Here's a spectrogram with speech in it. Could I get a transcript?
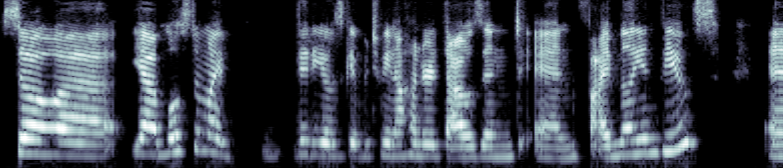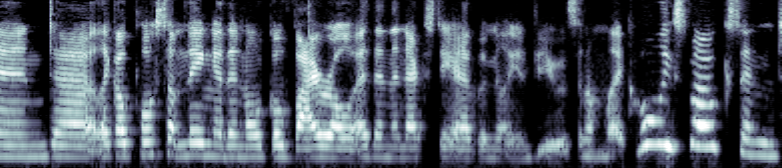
So uh, yeah, most of my videos get between 100,000 and 5 million views and uh, like I'll post something and then it'll go viral and then the next day I have a million views and I'm like holy smokes and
